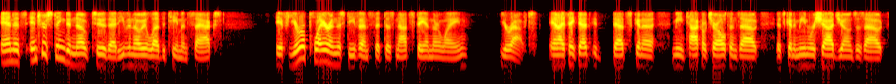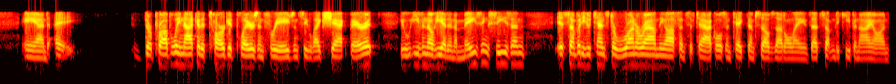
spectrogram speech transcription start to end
And it's interesting to note, too, that even though he led the team in sacks, if you're a player in this defense that does not stay in their lane, you're out. And I think that that's going to mean Taco Charlton's out. It's going to mean Reshad Jones is out, and I, they're probably not going to target players in free agency like Shaq Barrett, who even though he had an amazing season, is somebody who tends to run around the offensive tackles and take themselves out of lanes. That's something to keep an eye on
